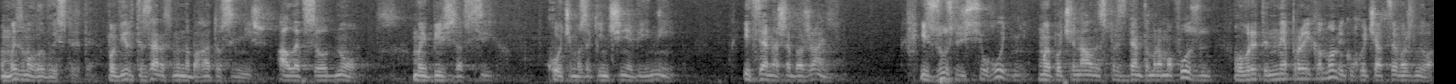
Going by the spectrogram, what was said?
ми змогли вистояти. Повірте, зараз ми набагато сильніші, але все одно ми більш за всіх хочемо закінчення війни, і це наше бажання. І зустріч сьогодні ми починали з президентом Рамафозою говорити не про економіку, хоча це важливо,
